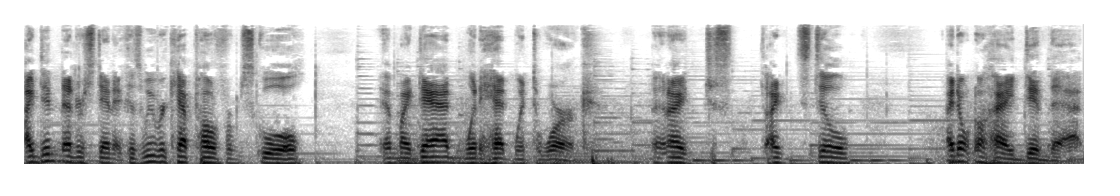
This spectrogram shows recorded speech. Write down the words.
I didn't understand it because we were kept home from school, and my dad went ahead and went to work, and I just I still I don't know how I did that.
